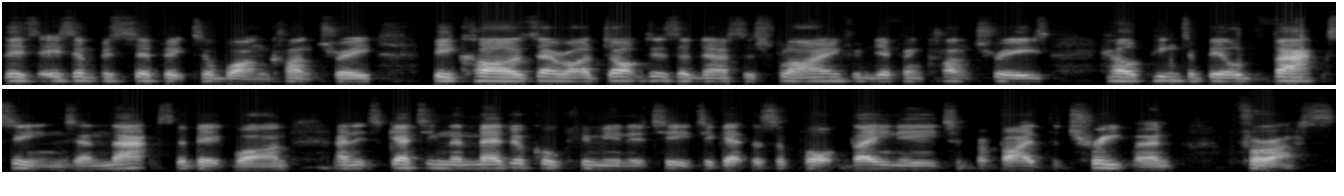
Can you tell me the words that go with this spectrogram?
This isn't specific to one country because there are doctors and nurses flying from different countries helping to build vaccines and that's the big one. And it's getting the medical community to get the support they need to provide the treatment for us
